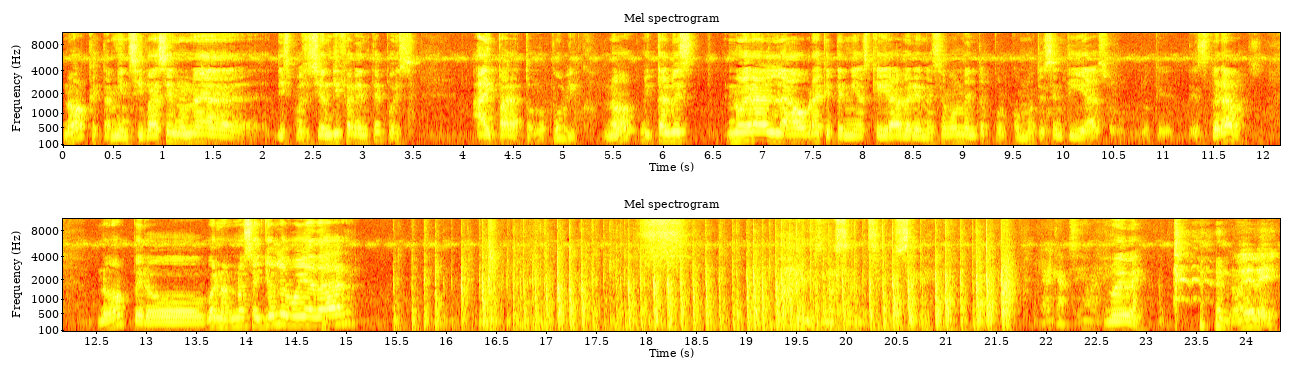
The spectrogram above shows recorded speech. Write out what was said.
¿No? Que también si vas en una disposición diferente, pues hay para todo público, ¿no? Y tal vez no era la obra que tenías que ir a ver en ese momento por cómo te sentías o lo que esperabas, ¿no? Pero bueno, no sé, yo le voy a dar... Ay, Dios mío santo, no sé. Ay, canción. Nueve, Nueve.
